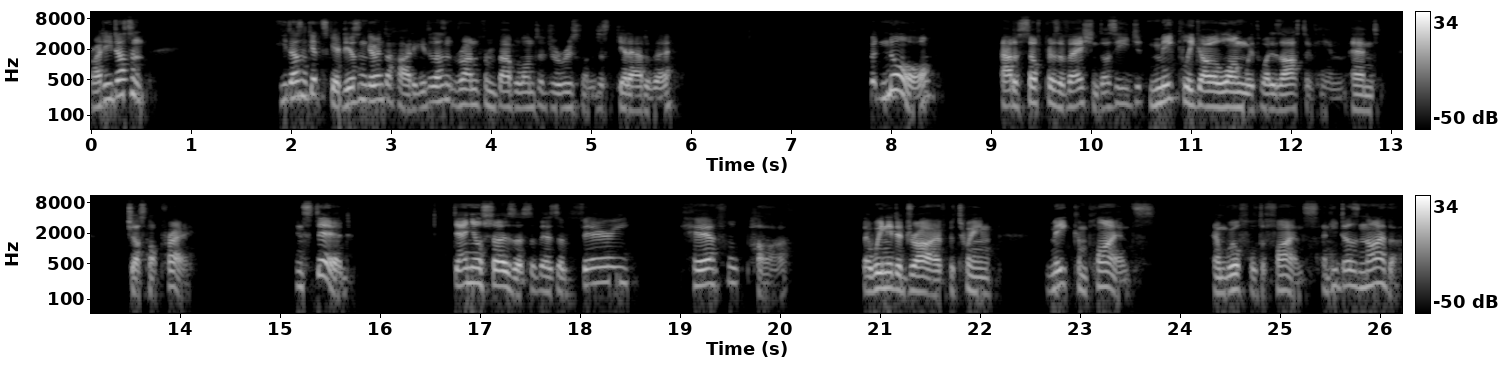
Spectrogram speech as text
right? He doesn't he doesn't get scared. He doesn't go into hiding. He doesn't run from Babylon to Jerusalem, just get out of there. But nor, out of self-preservation, does he meekly go along with what is asked of him and just not pray. Instead, Daniel shows us that there's a very careful path that we need to drive between meek compliance and willful defiance, and he does neither.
